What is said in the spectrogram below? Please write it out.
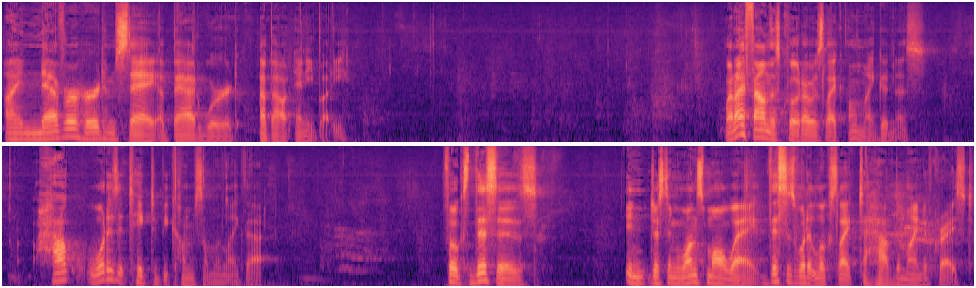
I never heard him say a bad word about anybody. When I found this quote, I was like, oh my goodness. How, what does it take to become someone like that? Folks, this is, in, just in one small way, this is what it looks like to have the mind of Christ,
